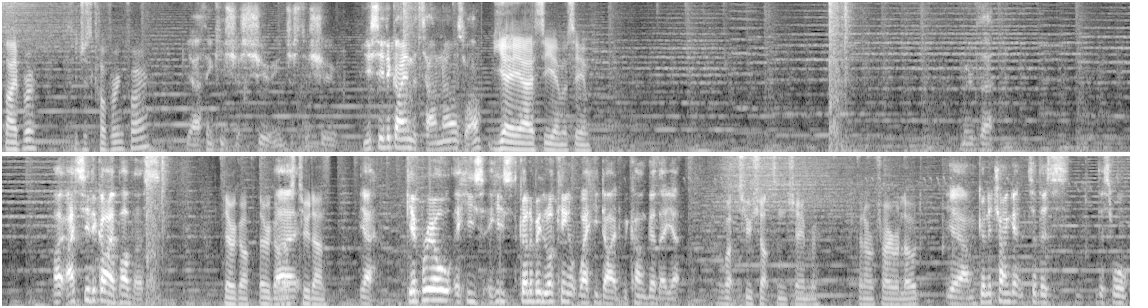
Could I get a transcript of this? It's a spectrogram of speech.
Sniper? Is he just covering fire? Yeah, I think he's just shooting just to shoot. You see the guy in the town now as well? Yeah, yeah, I see him. I see him. Move there. I, I see the guy above us. There we go. There we go. Uh, There's two down. Yeah. Gabriel, he's he's going to be looking at where he died. We can't get there yet. We've got two shots in the chamber. Gonna try reload. Yeah, I'm going to try and get into this this wall.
